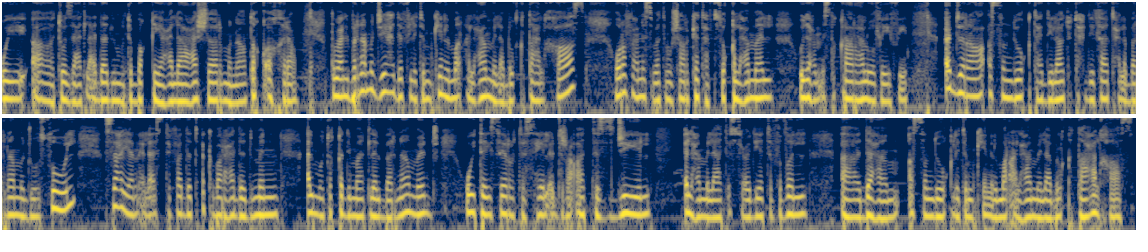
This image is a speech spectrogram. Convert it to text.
وتوزعت الأعداد المتبقية على عشر مناطق أخرى. طبعا البرنامج يهدف لتمكين المرأة العاملة بالقطاع الخاص ورفع نسبة مشاركتها في سوق العمل ودعم استقرارها الوظيفي. أجرى الصندوق تعديلات وتحديثات على برنامج وصول سعيا إلى استفادة أكبر عدد من المتقدمات للبرنامج وتيسير وتسهيل إجراءات تسجيل العاملات السعودية ظل آه، دعم الصندوق لتمكين المرأة العاملة بالقطاع الخاص.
